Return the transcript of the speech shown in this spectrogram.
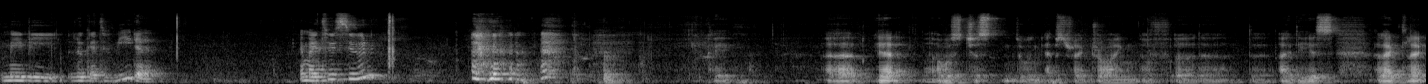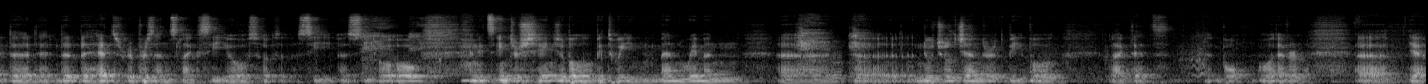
maybe look at Wiede. Am I too soon? Uh, yeah, I was just doing abstract drawing of uh, the, the ideas. Like like the, the, the, head represents like CEO, so C, uh, COO, and it's interchangeable between men, women, uh, uh, neutral gendered people, like that. Bon, whatever. Uh, yeah,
